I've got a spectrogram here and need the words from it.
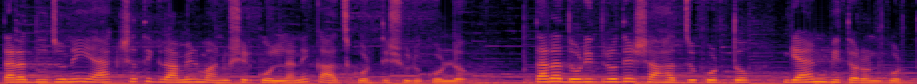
তারা দুজনেই একসাথে গ্রামের মানুষের কল্যাণে কাজ করতে শুরু করল। তারা দরিদ্রদের সাহায্য করত, জ্ঞান বিতরণ করত।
